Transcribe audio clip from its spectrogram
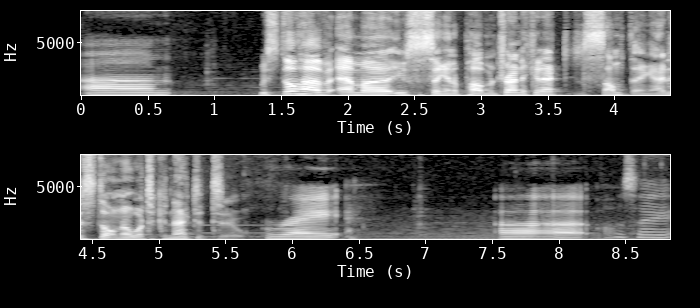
Um, We still have Emma used to sing in a pub. I'm trying to connect it to something. I just don't know what to connect it to. right. Uh, what was I?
